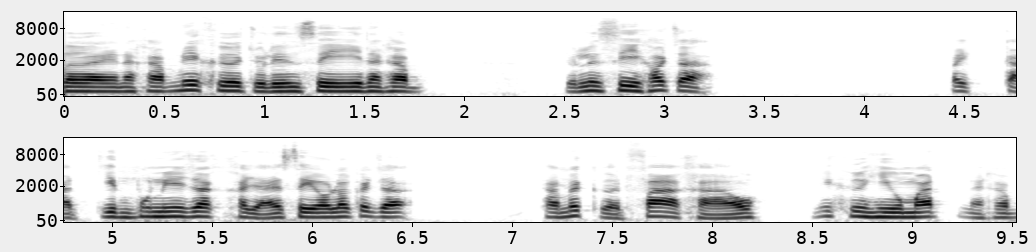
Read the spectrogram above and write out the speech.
เลยนะครับ นี่คือจุลินทรีย์นะครับ จุลินทรีย์เขาจะ ไปกัดกินพวกนี้จะขยายเซลล์แล้วก็จะทำให้เกิดฝ้าขาว นี่คือฮิวมัสนะครับ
